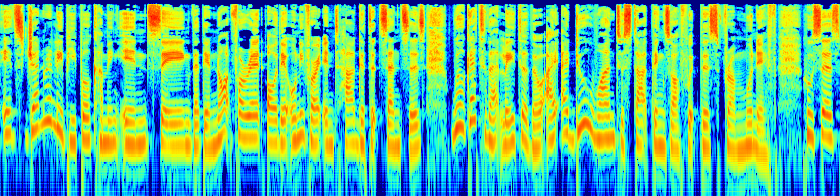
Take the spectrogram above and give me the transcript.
it's generally people coming in saying that they're not for it or they're only for it in targeted senses. We'll get to that later though. I, I do want to start things off with this from Munif, who says,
